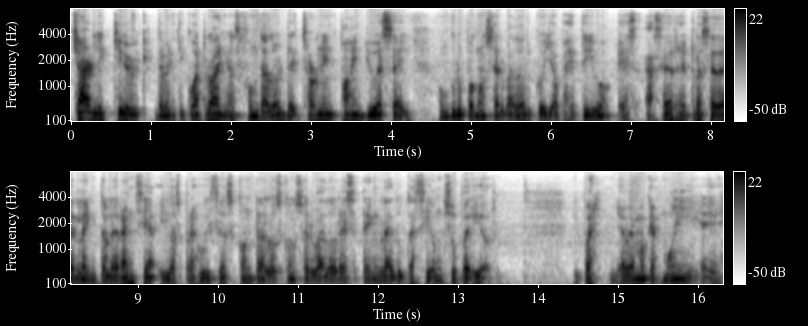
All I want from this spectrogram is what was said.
Charlie Kirk, de 24 años, fundador de Turning Point USA, un grupo conservador cuyo objetivo es hacer retroceder la intolerancia y los prejuicios contra los conservadores en la educación superior. Y pues ya vemos que es muy eh,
